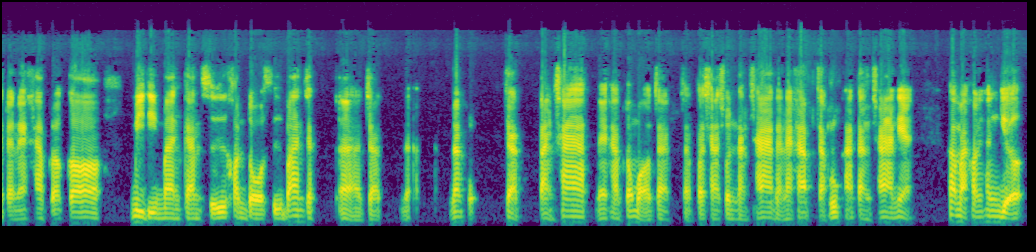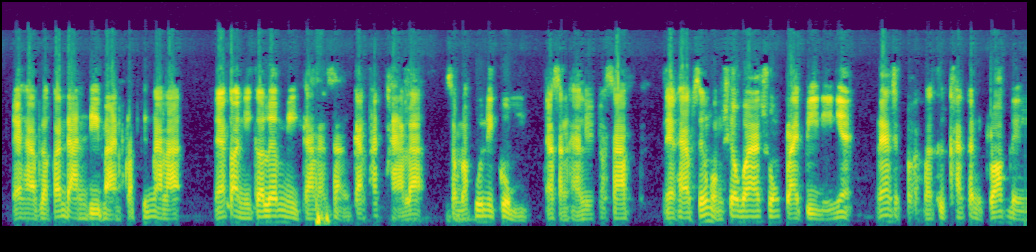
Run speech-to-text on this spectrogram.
ศนะครับ แล้วก็มีดีมานการซื้อคอนโดซื้อบ้านจากจากนัก จากต่างชาตินะครับ ต้องบอกจากจากประชาชนต่างชาตินะครับ จากลูกค้าต่างชาติเนี่ยเข้ามาค่อนข้างเยอะนะครับ แล้วก็ดันดีมานกลับขึ้นมาละนะตอนนี้ก็เริ่มมีการสั่งการพักฐานละสำหรับผู้ในกลุ่มอสังหาริมทรัพย์นะครับ ซึ่งผมเชื่อว่าช่วงปลายปีนี้เนี่ยน่าจะกลับมาคึกคักกันอีกรอบหนึ่ง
